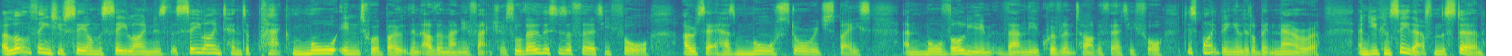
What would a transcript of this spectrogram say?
a lot of things you see on the Sealine is that Sealine tend to pack more into a boat than other manufacturers. Although this is a 34, I would say it has more storage space and more volume than the equivalent Targa 34, despite being a little bit narrower. And you can see that from the stern.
